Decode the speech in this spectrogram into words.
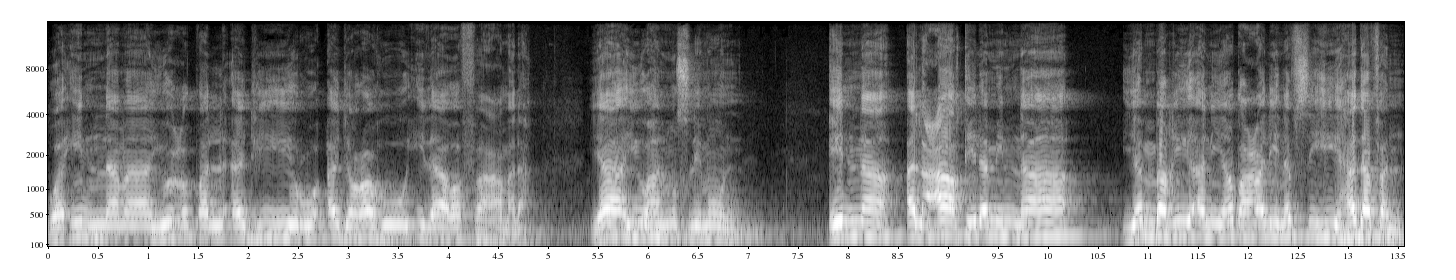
وإنما يعطى الأجير أجره إذا وفى عمله. يا أيها المسلمون إن العاقل منا ينبغي أن يضع لنفسه هدفا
